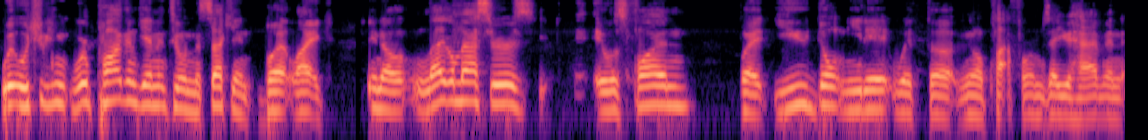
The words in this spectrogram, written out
which we can, we're probably gonna get into in a second but like you know lego masters it was fun but you don't need it with the you know platforms that you have. And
